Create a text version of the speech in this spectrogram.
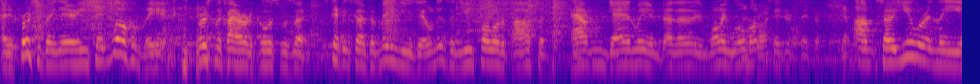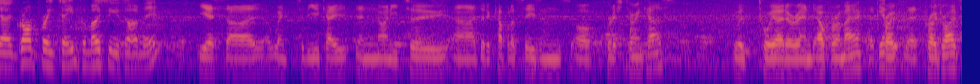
And if Bruce had been there, he said, Welcome here. Bruce McLaren, of course, was a stepping stone for many New Zealanders, and you followed a path that Howden, Ganley, and uh, Wally Wilmot, right. etc., etc. Yep. Um, so you were in the uh, Grand Prix team for most of your time there. Yes, uh, I went to the UK in '92. Uh, did a couple of seasons of British touring cars with Toyota and Alfa Romeo at, Yep. Pro, at Prodrive,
